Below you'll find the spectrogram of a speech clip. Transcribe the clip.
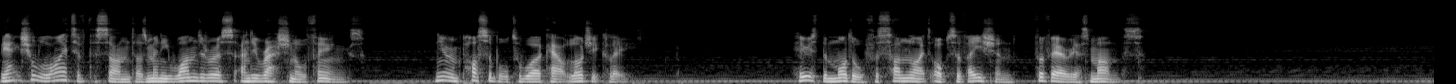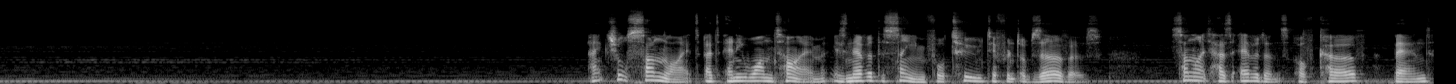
The actual light of the sun does many wondrous and irrational things, near impossible to work out logically. Here is the model for sunlight observation for various months. Actual sunlight at any one time is never the same for two different observers. Sunlight has evidence of curve, bend,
